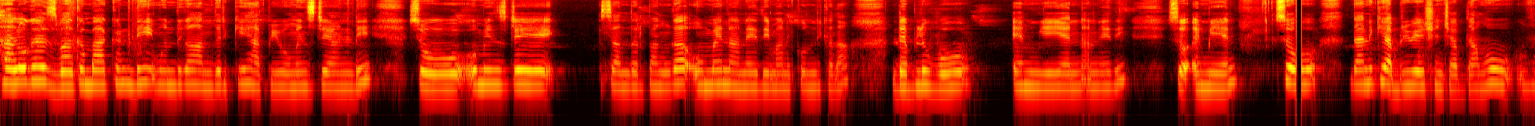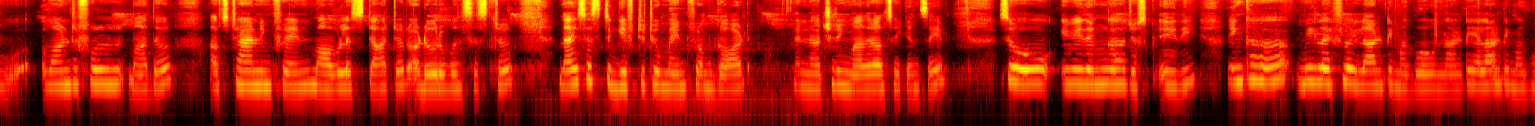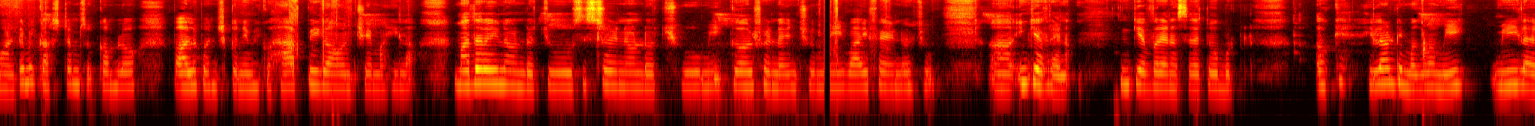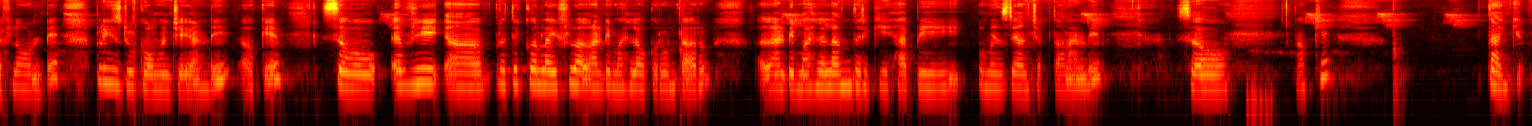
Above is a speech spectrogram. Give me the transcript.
Hello guys welcome back అండి. ముందుగా అందరికీ హ్యాపీ ఉమెన్స్ డే అండి. సో ఉమెన్స్ డే సందర్భంగా ఉమెన్ అనేది మనకు ఉంది కదా W O M E N అనేది. So M E N so దానికి abbreviation చెప్దాము. Wonderful mother outstanding friend marvellous daughter adorable sister nicest gift to men from God and nurturing mother also I can say so ఈ విధంగా చూస్ ఇది. ఇంకా మీ లైఫ్లో ఇలాంటి మగువ ఉందా? అంటే ఎలాంటి మగువ? అంటే మీ కష్టం సుఖంలో పాలు పంచుకొని మీకు హ్యాపీగా ఉంచే మహిళ మదర్ అయినా ఉండొచ్చు సిస్టర్ అయినా ఉండొచ్చు మీ గర్ల్ ఫ్రెండ్ అయ్యొచ్చు మీ వైఫ్ అయి ఉండొచ్చు ఇంకెవరైనా? ఇంకెవరైనా సరే తోబుట్ ఓకే? ఇలాంటి మగవ మీ మీ లైఫ్లో ఉంటే ప్లీజ్ డూ కామెంట్ చేయండి ఓకే? సో ఎవ్రీ ప్రతి ఒక్కరి లైఫ్లో అలాంటి మహిళ ఒకరు ఉంటారు. అలాంటి మహిళలందరికీ హ్యాపీ ఉమెన్స్ డే అని చెప్తానండి. So okay? Thank you.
